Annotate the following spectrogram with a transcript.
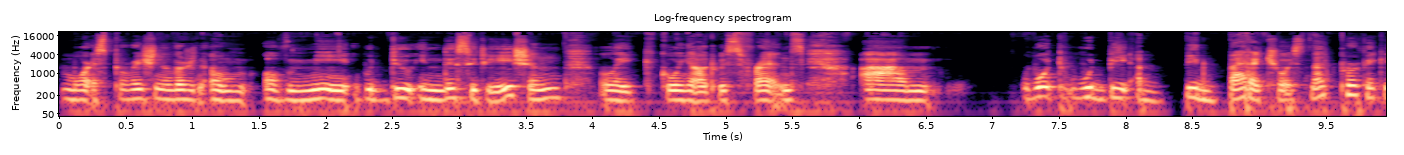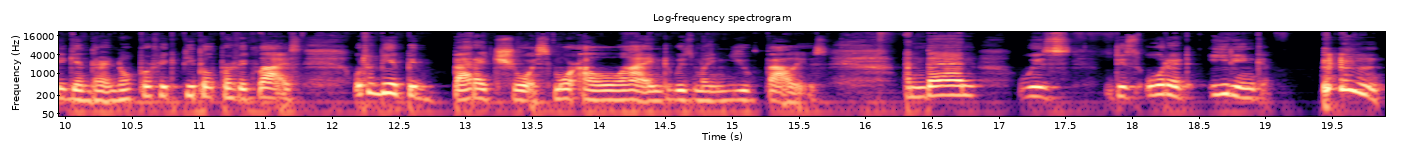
more aspirational version of, of me would do in this situation, like going out with friends. Um, what would be a bit better choice? Not perfect again, there are no perfect people, perfect lives. What would be a bit better choice, more aligned with my new values? And then with disordered eating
